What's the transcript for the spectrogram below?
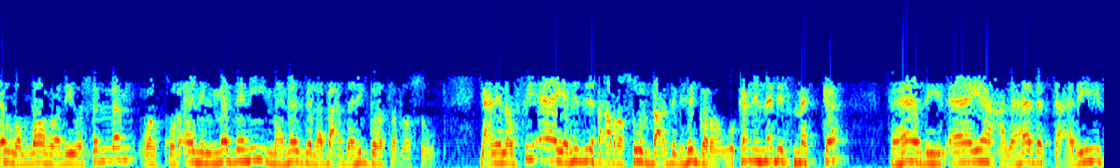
صلى الله عليه وسلم والقرآن المدني ما نزل بعد هجرة الرسول. يعني لو في آية نزلت على الرسول بعد الهجرة وكان النبي في مكة فهذه الآية على هذا التعريف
